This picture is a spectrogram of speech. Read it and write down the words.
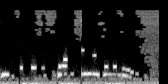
Jesus is crossing the line.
